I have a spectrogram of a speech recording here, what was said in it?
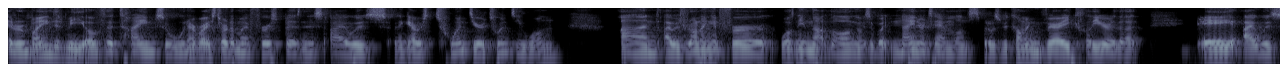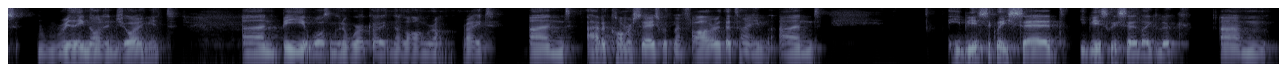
It reminded me of the time. So, whenever I started my first business, I was, I think I was 20 or 21, and I was running it for, wasn't even that long. It was about nine or 10 months, but it was becoming very clear that A, I was really not enjoying it, and B, it wasn't going to work out in the long run. Right. And I had a conversation with my father at the time, and he basically said, he basically said, like, look, um,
